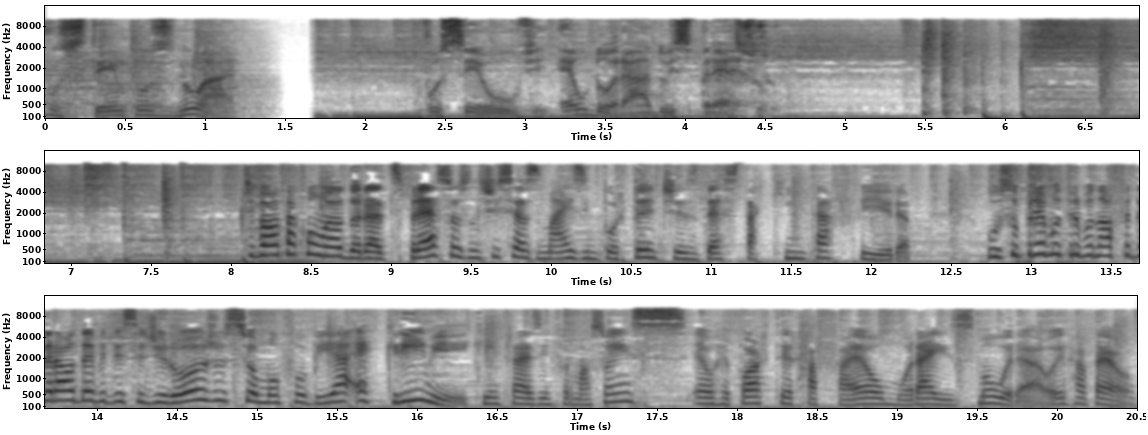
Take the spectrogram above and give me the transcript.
Novos tempos no ar. Você ouve Eldorado Expresso. De volta com o Eldorado Expresso, as notícias mais importantes desta quinta-feira. O Supremo Tribunal Federal deve decidir hoje se homofobia é crime. Quem traz informações é o repórter Rafael Moraes Moura. Oi, Rafael.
